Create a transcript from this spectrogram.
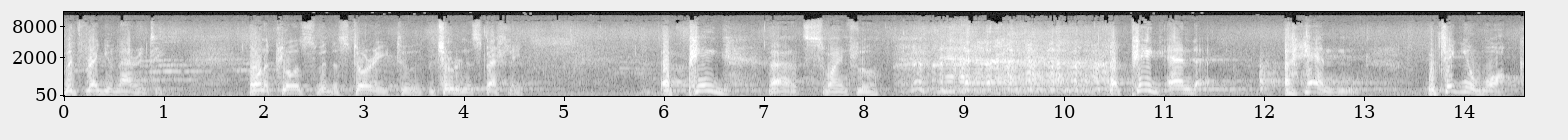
with regularity. I want to close with a story to the children especially. A pig, uh, swine flu, a pig and a hen were taking a walk.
